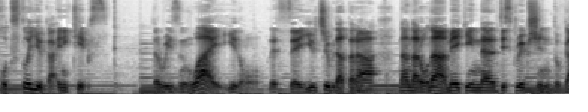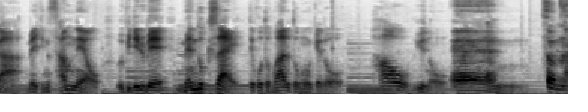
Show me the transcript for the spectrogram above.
コツというか、any tips? The reason why, you know, let's say YouTube だったら、なんだろうな、making a description とか、making a thumbnail would be a little bit めんどくさいってこともあると思うけど、how, you know, えー、うんそんな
